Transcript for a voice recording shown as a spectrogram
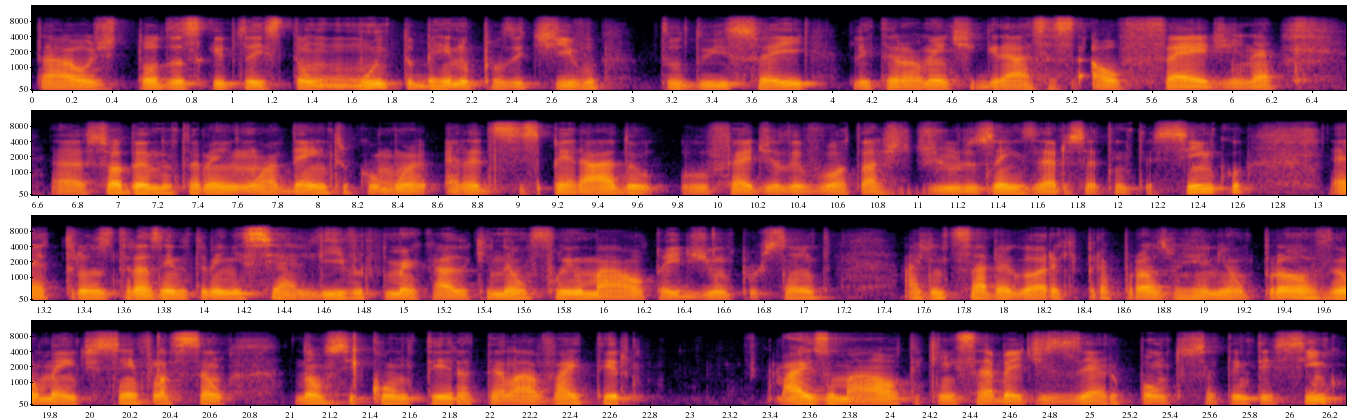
Tá? Hoje todas as criptos estão muito bem no positivo, tudo isso aí literalmente graças ao Fed, né? Uh, só dando também um adentro, como era desesperado, o Fed elevou a taxa de juros em 0,75, é, trazendo também esse alívio para o mercado que não foi uma alta de 1%. A gente sabe agora que para a próxima reunião, provavelmente, se a inflação não se conter até lá, vai ter mais uma alta, quem sabe é de 0,75,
